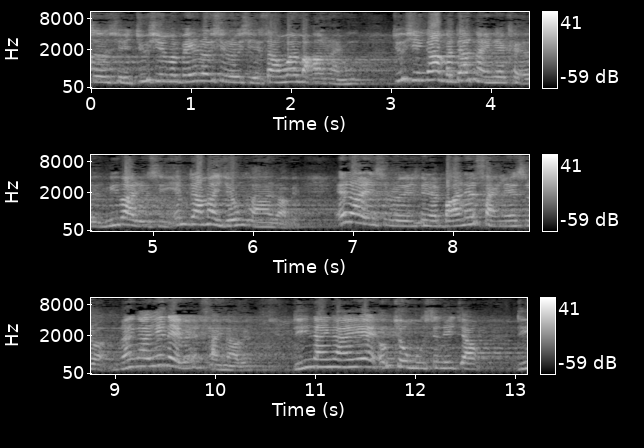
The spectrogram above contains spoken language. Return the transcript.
ဆိုရှင်ကျူရှင်မပေးလို့ရှိလို့ရှိရင်ဆောင်းဝဲမအောင်နိုင်ဘူးကျူရှင်ကမတတ်နိုင်တဲ့မိဘတွေဆိုရင်အင်တာမယုံခံရတာပဲ အဲ့ဒါတွေဆိုလို့ရှိရင်ဘာနဲ့ဆိုင်လဲဆိုတော့နိုင်ငံရေးနဲ့ပဲဆိုင်တာပဲဒီနိုင်ငံရဲ့အုပ်ချုပ်မှုစနစ်ကြောင့်ဒီ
